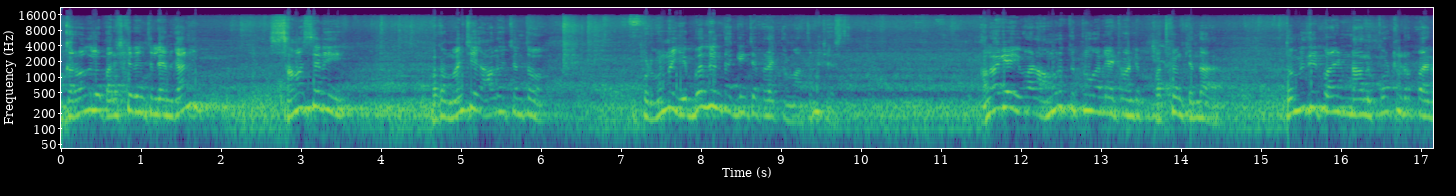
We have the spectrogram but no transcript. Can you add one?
ఒక రోజులో పరిష్కరించలేను కానీ సమస్యని ఒక మంచి ఆలోచనతో ఇప్పుడు ఉన్న ఇబ్బందిని తగ్గించే ప్రయత్నం మాత్రం చేస్తాం. అలాగే ఇవాళ అమృత్ టూ అనేటువంటి పథకం కింద తొమ్మిది పాయింట్ నాలుగు కోట్ల రూపాయలు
